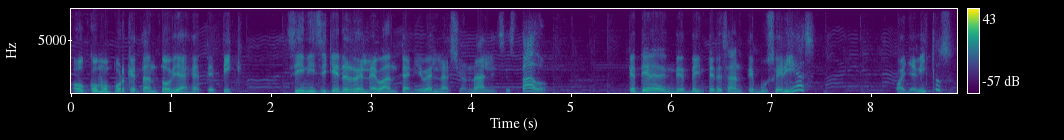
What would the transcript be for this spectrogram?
O como por qué tanto viaje a Tepic, si ni siquiera es relevante a nivel nacional ese estado. ¿Qué tiene de, interesante? ¿Bucerías? ¿Guayabitos?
